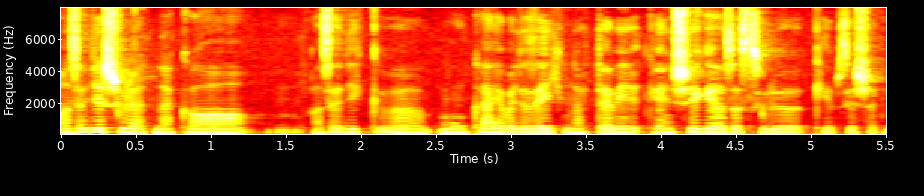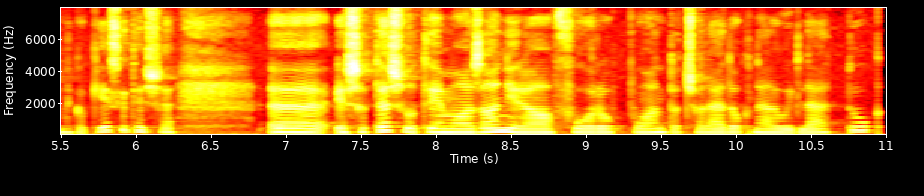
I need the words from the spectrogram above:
az Egyesületnek a, az egyik munkája, vagy az egyik nagy tevékenysége az a szülőképzéseknek a készítése, és a tesó téma az annyira forró pont, a családoknál úgy láttuk,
